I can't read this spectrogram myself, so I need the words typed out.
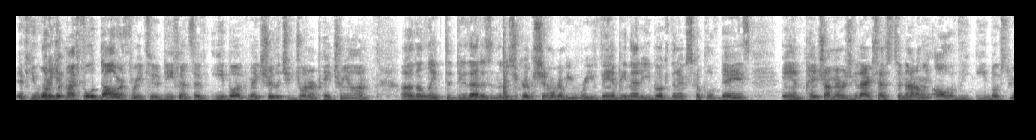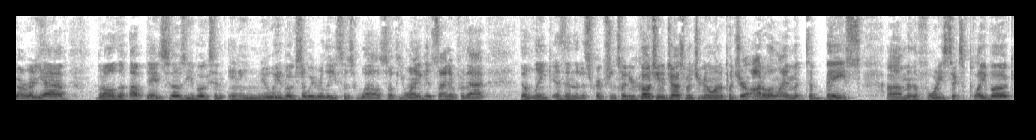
If you want to get my full dollar three two defensive ebook, make sure that you join our Patreon. Uh, the link to do that is in the description. We're going to be revamping that ebook the next couple of days. And Patreon members get access to not only all of the ebooks we already have, but all the updates to those ebooks and any new ebooks that we release as well. So if you want to get signed up for that, the link is in the description. So in your coaching adjustments, you're going to want to put your auto alignment to base um, in the 46 playbook,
